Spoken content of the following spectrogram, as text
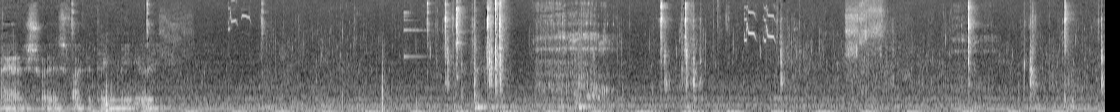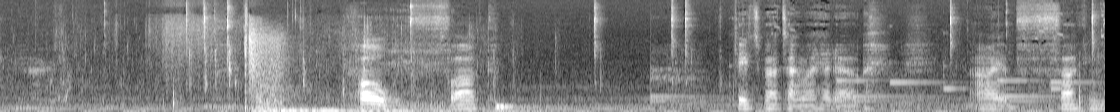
I gotta destroy this fucking thing immediately. Holy fuck. I think it's about time I head out. I am fucking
